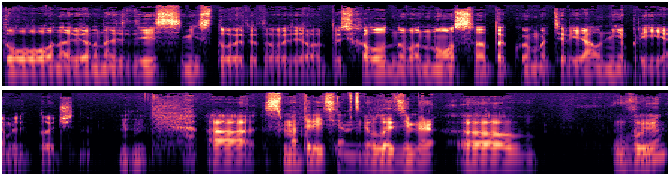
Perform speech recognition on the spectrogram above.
то, наверное, здесь не стоит этого делать. То есть холодного носа такой материал не приемлет точно. Угу. А, смотрите, Владимир, э, вы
